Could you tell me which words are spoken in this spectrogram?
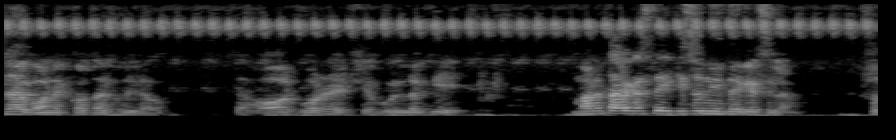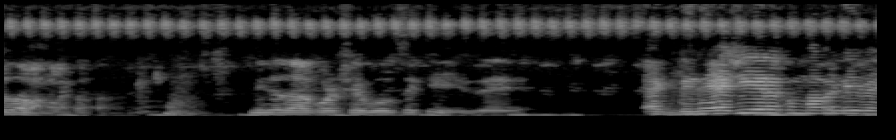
যাই হোক অনেক কথা হইল। হওয়ার পরে সে বলল কি মানে তার কাছ থেকে কিছু নিতে গেছিলাম। সোজা বাংলা কথা। নিতে যাওয়ার পরে সে বলছে কি যে, একদিনে এসে এরকম ভাবে নিবে।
